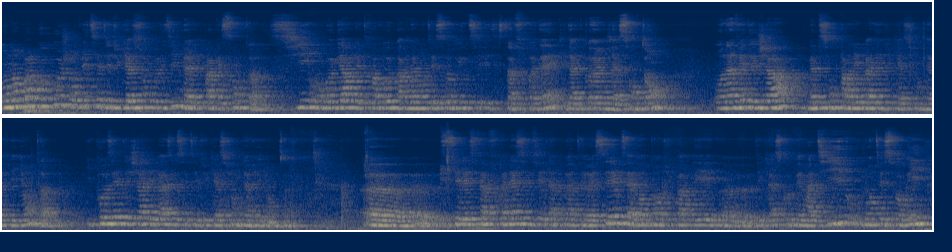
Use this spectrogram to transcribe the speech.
On en parle beaucoup aujourd'hui de cette éducation positive, mais elle n'est pas récente. Si on regarde les travaux de Maria Montessori ou de Célestin Freinet, qui datent quand même il y a 100 ans, on avait déjà, même si on ne parlait pas d'éducation bienveillante, ils posaient déjà les bases de cette éducation bienveillante. Euh, Célestin Freinet, si vous êtes un peu intéressé, vous avez entendu parler euh, des classes coopératives ou Montessori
